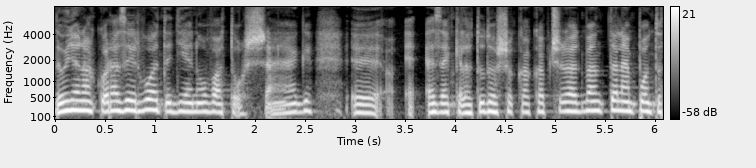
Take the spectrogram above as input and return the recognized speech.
de ugyanakkor azért volt egy ilyen óvatosság ezekkel a tudósokkal kapcsolatban, talán pont a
